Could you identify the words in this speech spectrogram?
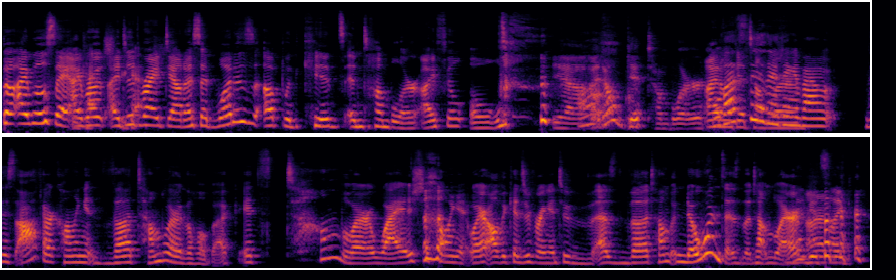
but i will say i wrote catch, i did catch. write down i said what is up with kids and tumblr i feel old yeah, oh. i don't get tumblr I well, don't that's get the other thing about this author calling it the Tumblr the whole book. It's Tumblr. Why is she calling it? Why are all the kids referring it to as the Tumblr? No one says the Tumblr. Maybe it's like,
